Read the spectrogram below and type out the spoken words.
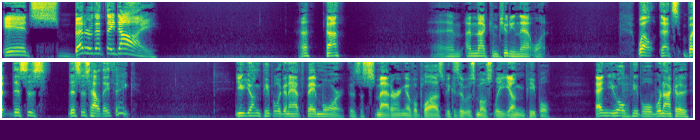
It's better that they die. Huh? Huh? I'm, I'm not computing that one. Well, that's but this is this is how they think. You young people are going to have to pay more. There's a smattering of applause because it was mostly young people, and you old hmm. people, we're not going to,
